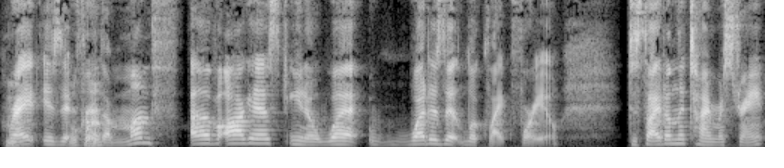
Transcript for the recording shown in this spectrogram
Hmm. Right? Is it for the month of August? You know, what what does it look like for you? Decide on the time restraint.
